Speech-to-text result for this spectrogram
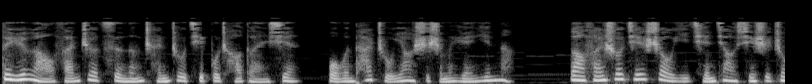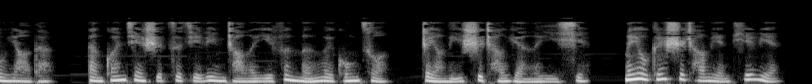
对于老樊这次能沉住气不炒短线，我问他主要是什么原因呢？老樊说：“接受以前教训是重要的，但关键是自己另找了一份门卫工作。”这样离市场远了一些，没有跟市场脸贴脸，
